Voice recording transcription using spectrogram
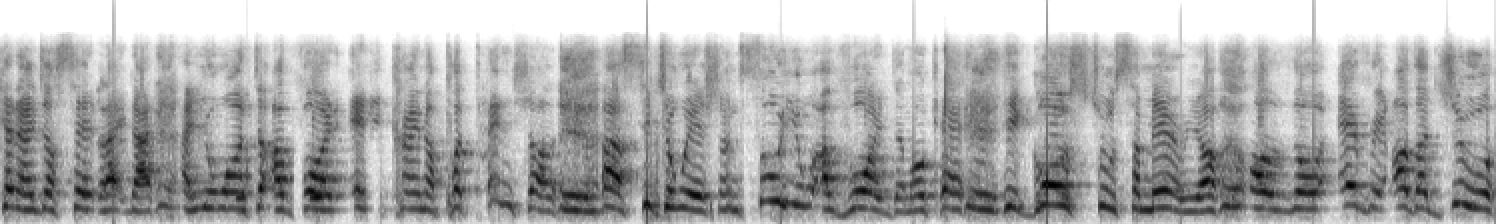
Can I just say it like that? And you want to avoid any kind of potential uh, situation, so you avoid them, okay? He goes through Samaria, although every other Jew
